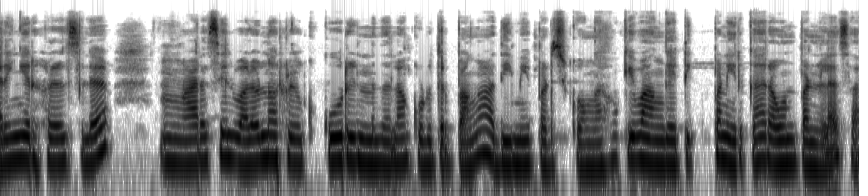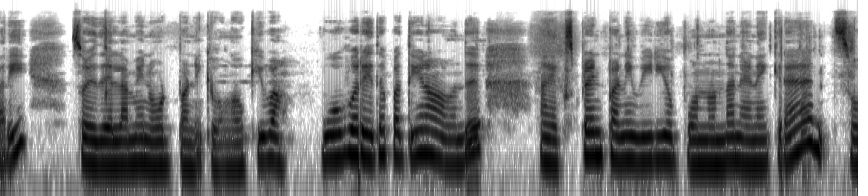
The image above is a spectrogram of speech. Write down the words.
அறிஞர்கள் சில அரசியல் வல்லுநர்களுக்கு கூறினதெல்லாம் கொடுத்துருப்பாங்க. அதையுமே படிச்சுக்கோங்க. ஓகேவா அங்கே டிக் பண்ணியிருக்கேன். ரவுண்ட் பண்ணல. சாரி ஸோ இது எல்லாமே நோட் பண்ணிக்கோங்க. ஓகேவா ஒவ்வொரு இதை பற்றியும் நான் வந்து எக்ஸ்பிளைன் பண்ணி வீடியோ போடணுன்னு தான் நினைக்கிறேன். ஸோ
